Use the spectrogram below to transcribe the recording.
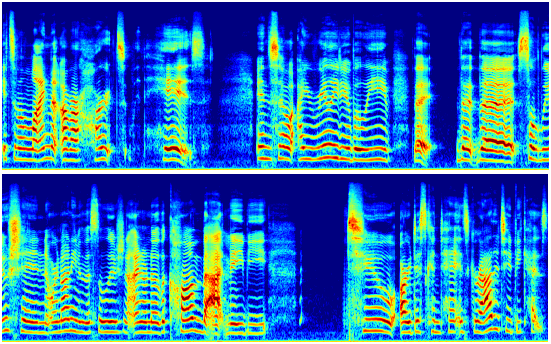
it's an alignment of our hearts with his. And so I really do believe that that the solution or not even the solution, I don't know, the combat maybe to our discontent is gratitude because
